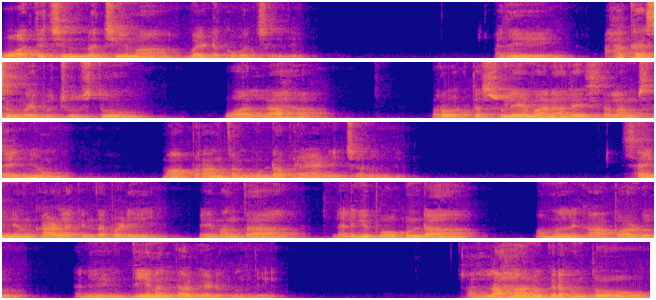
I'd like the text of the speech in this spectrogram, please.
ఓ అతి చిన్న చీమ బయటకు వచ్చింది. అది ఆకాశం వైపు చూస్తూ ఓ అల్లాహ ప్రవక్త సులేమాన్ సలాం సైన్యం మా ప్రాంతం గుండా ప్రయాణించనుంది. సైన్యం కాళ్ళ కింద పడి మేమంతా నలిగిపోకుండా మమ్మల్ని కాపాడు అని దీనంగా వేడుకుంది. అల్లాహ అనుగ్రహంతో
